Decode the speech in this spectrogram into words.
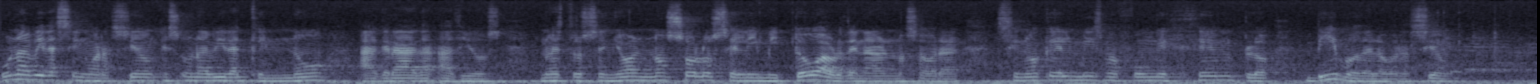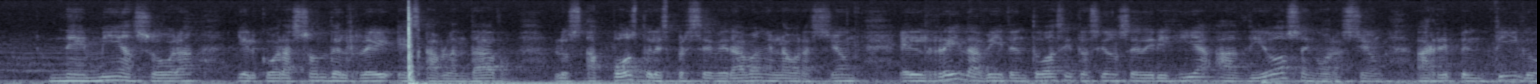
Una vida sin oración es una vida que no agrada a Dios. Nuestro Señor no solo se limitó a ordenarnos a orar, sino que Él mismo fue un ejemplo vivo de la oración. Nehemías ora y el corazón del rey es ablandado. Los apóstoles perseveraban en la oración. El rey David en toda situación se dirigía a Dios en oración, arrepentido,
